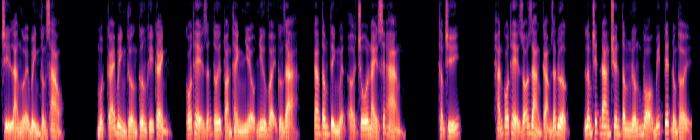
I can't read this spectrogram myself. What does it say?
chỉ là người bình thường sao? Một cái bình thường cương khí cảnh, có thể dẫn tới toàn thành nhiều như vậy cường giả, cam tâm tình nguyện ở chỗ này xếp hàng. Thậm chí, hắn có thể rõ ràng cảm giác được, lâm chết đang chuyên tâm nướng bỏ bít tết đồng thời,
